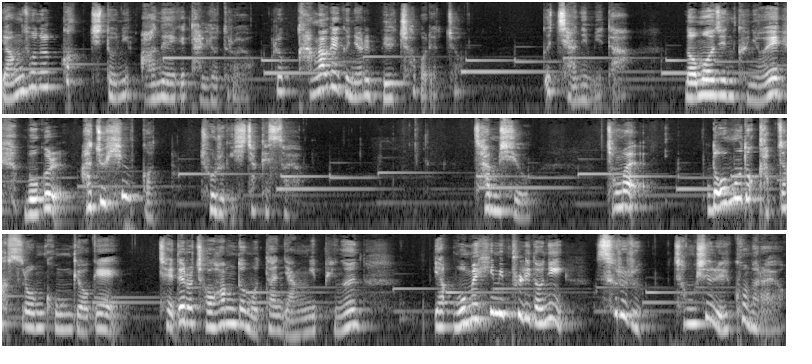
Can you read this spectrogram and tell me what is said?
양손을 꽉 쥐더니 아내에게 달려들어요. 그리고 강하게 그녀를 밀쳐버렸죠. 끝이 아닙니다. 넘어진 그녀의 목을 아주 힘껏 조르기 시작했어요. 잠시 후 정말 너무도 갑작스러운 공격에 제대로 저항도 못한 양리핑은 몸에 힘이 풀리더니 스르르 정신을 잃고 말아요.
